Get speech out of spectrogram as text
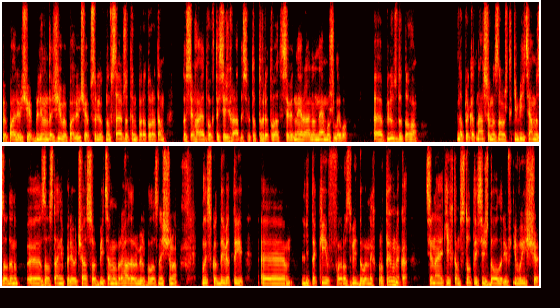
випалюючи бліндажі, випалюючи абсолютно все. Адже температура там досягає 2000 градусів, тобто врятуватися від неї реально неможливо. Е, Плюс до того, наприклад, нашими знову ж таки бійцями за один е, за останній період часу бійцями бригади Рубіж було знищено близько 9 е, літаків розвідувальних противника, ціна яких там 100 тисяч доларів і вище.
